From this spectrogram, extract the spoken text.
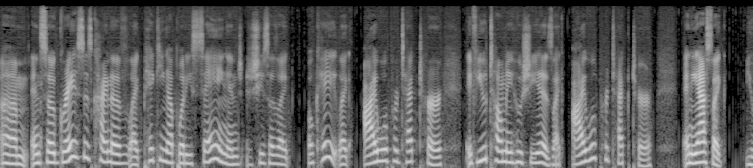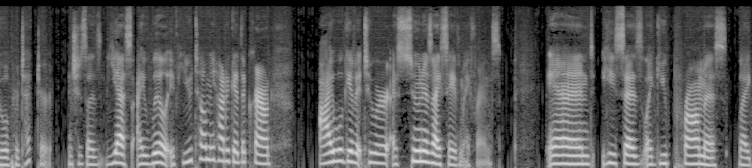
um and so grace is kind of like picking up what he's saying and she says like okay, like I will protect her if you tell me who she is. Like I will protect her. And he asks, like, you will protect her. And she says, Yes, I will. If you tell me how to get the crown, I will give it to her as soon as I save my friends. And he says, like, you promise, like,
